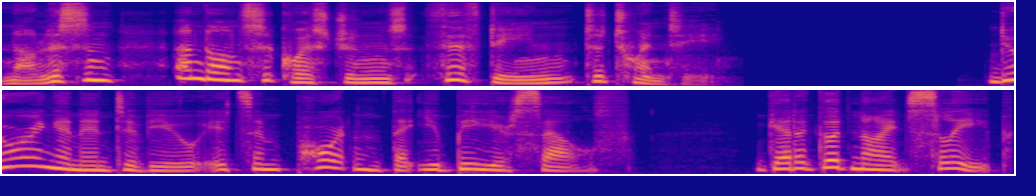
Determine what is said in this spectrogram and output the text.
Now listen and answer questions 15 to 20. During an interview, it's important that you be yourself. Get a good night's sleep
